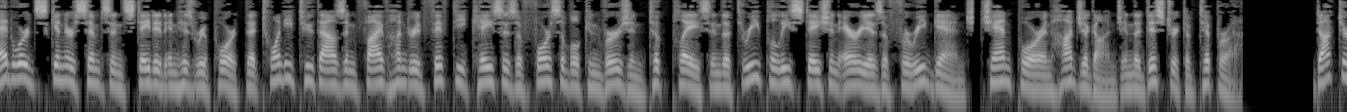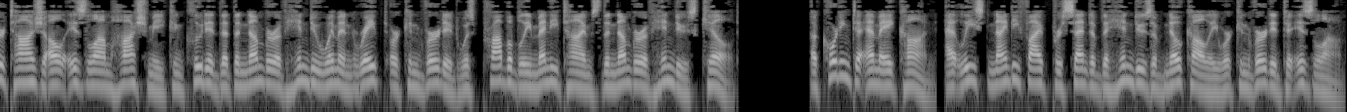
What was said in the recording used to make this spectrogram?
Edward Skinner Simpson stated in his report that 22,550 cases of forcible conversion took place in the three police station areas of Faridganj, Chandpur and Hajiganj in the district of Tipura. Dr. Taj ul Islam Hashmi concluded that the number of Hindu women raped or converted was probably many times the number of Hindus killed. According to M. A. Khan, at least 95% of the Hindus of Noakhali were converted to Islam.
